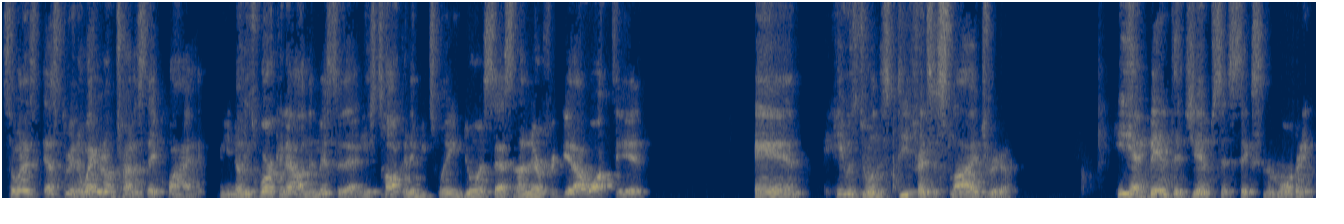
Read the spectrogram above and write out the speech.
So when it's S3 in the weight room, I'm trying to stay quiet. You know, he's working out in the midst of that. He's talking in between doing sets. And I'll never forget, I walked in and he was doing this defensive slide drill. He had been at the gym since six in the morning.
